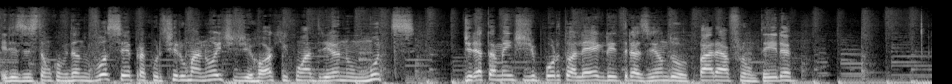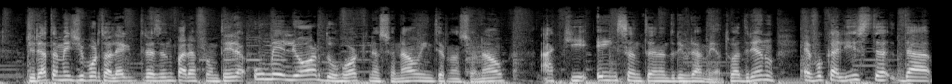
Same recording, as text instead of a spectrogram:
Eles estão convidando você para curtir uma noite de rock com Adriano Mutz, diretamente de Porto Alegre, trazendo para a fronteira diretamente de Porto Alegre, trazendo para a fronteira o melhor do rock nacional e internacional aqui em Santana do Livramento. O Adriano é vocalista da,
